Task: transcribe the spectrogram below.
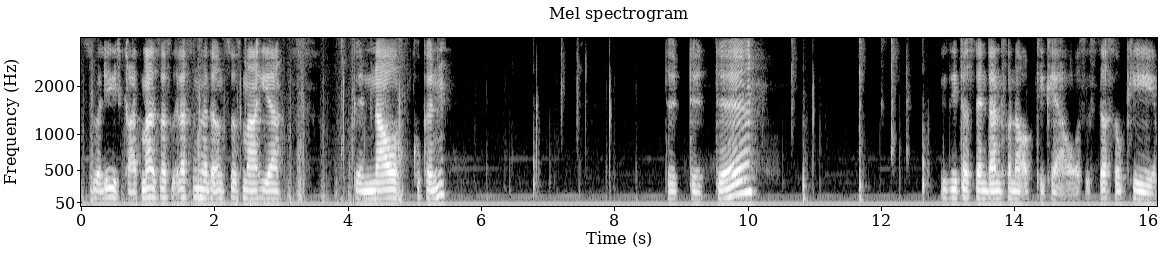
Das überlege ich gerade mal. Das lassen wir uns das mal hier genau gucken. Wie sieht das denn dann von der Optik her aus? Ist das okay?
